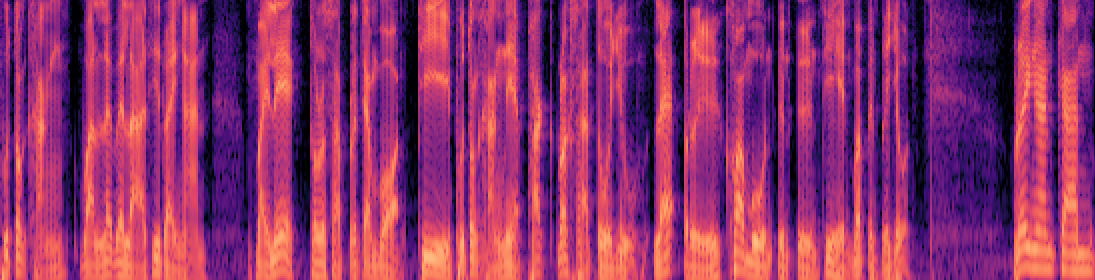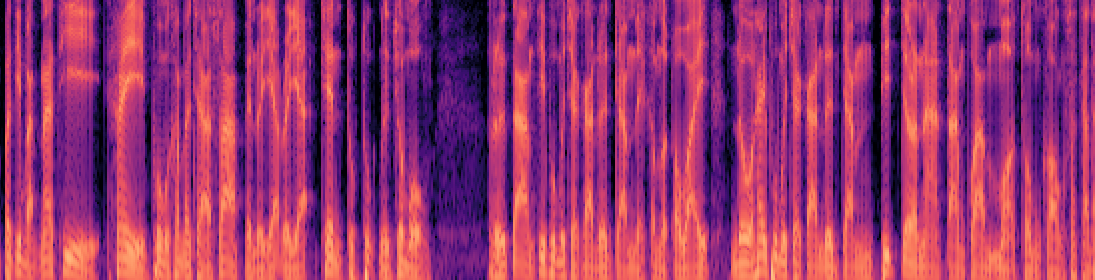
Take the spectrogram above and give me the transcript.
ผู้ต้องขังวันและเวลาที่รายงาน หมายเลขโทรศัพท์ประจำวอร์ดที่ผู้ต้องขังเนี่ยพักรักษาตัวอยู่ และหรือข้อมูลอื่น ๆ ที่เห็นว่าเป็นประโยชน์ รายงานการปฏิบัติหน้าที่ให้ผู้บังคับบัญชาทราบเป็นระยะระยะเช่นทุกๆหนึ่งชั่วโมง หรือตามที่ผู้บัญชาการเรือนจำเนี่ยกำหนดเอาไว้ โดยให้ผู้บัญชาการเรือนจำพิจารณาตามความเหมาะสมของสถาน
